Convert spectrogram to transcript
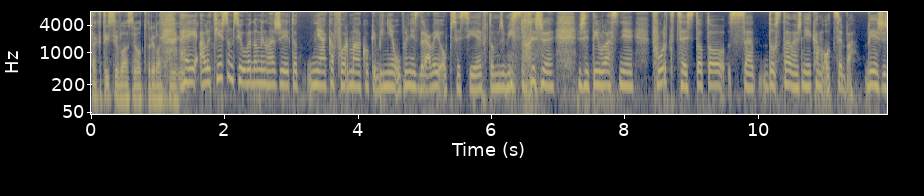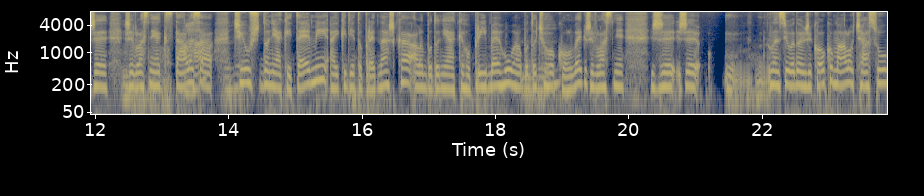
tak ty si vlastne otvorila knihu. Hej, ale tiež som si uvedomila, že je to nejaká forma ako keby nie úplne zdravej obsesie v tom zmysle, že, že ty vlastne furt cez toto sa dostávaš niekam od seba. Vieš, že, že vlastne ak stále Aha, sa, či už do nejakej témy, aj keď je to prednáška, alebo do nejakého príbehu, alebo do čohokoľvek, že vlastne, že, že len si uvedomím, že koľko málo času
